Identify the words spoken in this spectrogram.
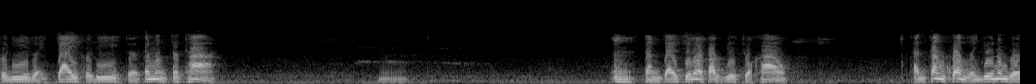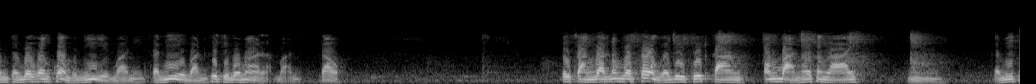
ก็ดีด้วยใจก็ดีด้วยกำลังศรัทธาตั้งใจสิมาฟักอยู่จวข้าว ขันฟังความกันอยู่น้ำโดนขันบ่ฟังความวันนี้อีกบานนี้สันนี้อีกบานคือจิบมาละบานเจ้าไปสั่งวัดน้องกระโพงกับยูจุดกลางของบ้านให้ทั้งหลาย อืมแต่มีเท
